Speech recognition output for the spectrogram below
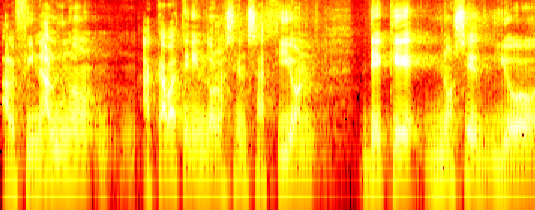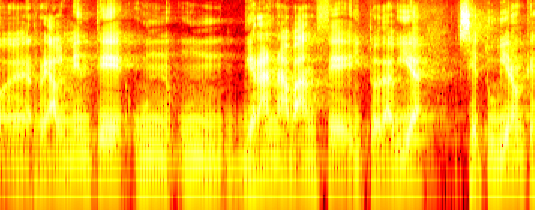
al final uno acaba teniendo la sensación de que no se dio realmente un, gran avance y todavía se tuvieron que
